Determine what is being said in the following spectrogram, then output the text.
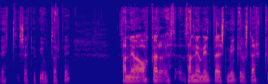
eitt setja upp í útvarpi. Þannig að okkar, þannig að myndaðist mikil og sterk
